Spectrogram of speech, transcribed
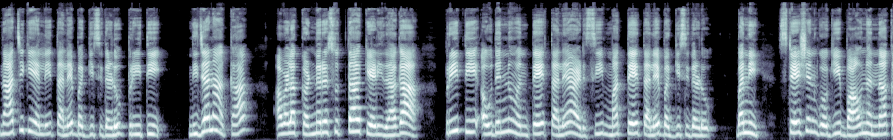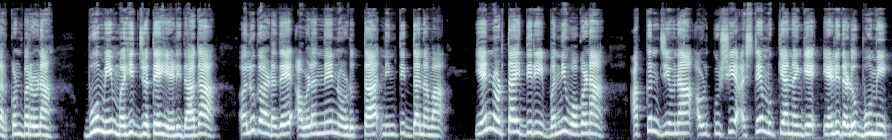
ನಾಚಿಕೆಯಲ್ಲಿ ತಲೆ ಬಗ್ಗಿಸಿದಳು ಪ್ರೀತಿ. ನಿಜನಾ ಅಕ್ಕ? ಅವಳ ಕಣ್ಣೆರೆಸುತ್ತಾ ಕೇಳಿದಾಗ ಪ್ರೀತಿ ಹೌದೆನ್ನುವಂತೆ ತಲೆ ಆಡಿಸಿ ಮತ್ತೆ ತಲೆ ಬಗ್ಗಿಸಿದಳು. ಬನ್ನಿ ಸ್ಟೇಷನ್ಗೋಗಿ ಬಾವ್ನನ್ನ ಕರ್ಕೊಂಡು ಬರೋಣ. ಭೂಮಿ ಮಹಿತ್ ಜೊತೆ ಹೇಳಿದಾಗ, ಅಲುಗಾಡದೆ ಅವಳನ್ನೇ ನೋಡುತ್ತಾ ನಿಂತಿದ್ದನವ. ಏನ್ ನೋಡ್ತಾ ಇದ್ದೀರಿ? ಬನ್ನಿ ಹೋಗೋಣ. ಅಕ್ಕನ ಜೀವನ ಅವಳ ಖುಷಿ ಅಷ್ಟೇ ಮುಖ್ಯ ನಂಗೆ ಹೇಳಿದಳು ಭೂಮಿ.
